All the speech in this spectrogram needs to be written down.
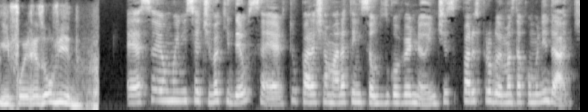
E foi resolvido. Essa é uma iniciativa que deu certo para chamar a atenção dos governantes para os problemas da comunidade.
